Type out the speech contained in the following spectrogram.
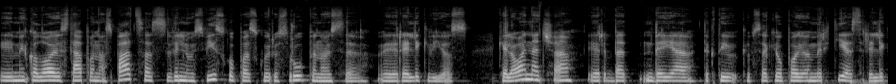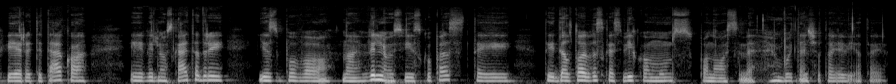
Mikalojus Steponas Patsas, Vilniaus vyskupas, kuris rūpinosi e, relikvijos kelionę čia ir bet beje, tik tai, kaip sakiau, po jo mirties relikvija ir atiteko Vilniaus katedrai, jis buvo, na, Vilniaus vyskupas, tai, tai dėl to viskas vyko mums panosime, būtent šitoje vietoje.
